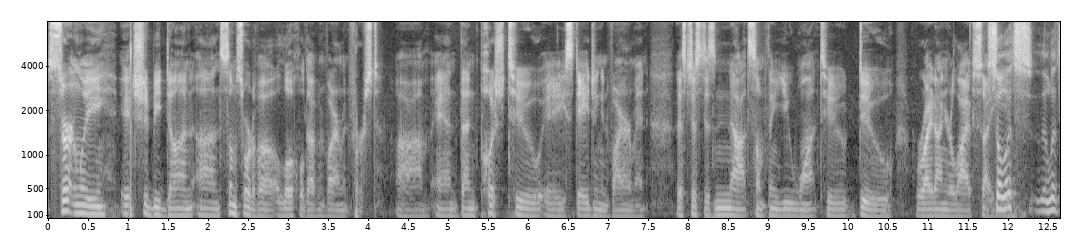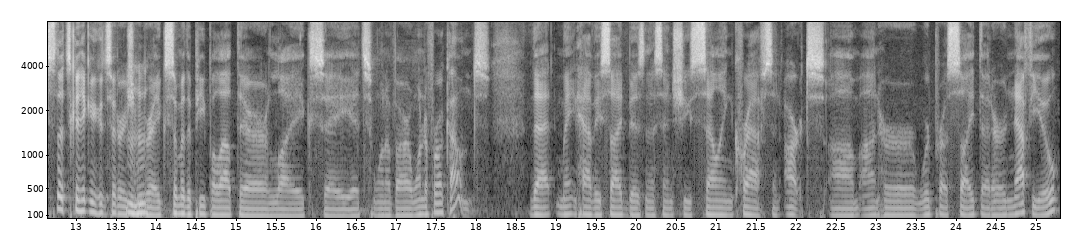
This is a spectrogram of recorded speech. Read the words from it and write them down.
certainly it should be done on some sort of a, a local dev environment first, um, and then push to a staging environment. This just is not something you want to do right on your live site. So let's let's let's take into consideration, Greg, some of the people out there, like say it's one of our wonderful accountants that might have a side business and she's selling crafts and arts um, on her WordPress site that her nephew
